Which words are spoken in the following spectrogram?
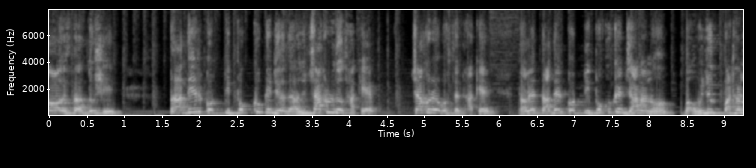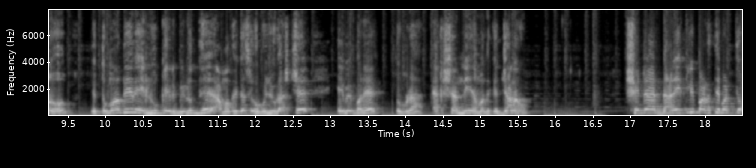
পাওয়া হয়েছে তারা দোষী, তাদের কর্তৃপক্ষকে যে যারা চাকরিতে থাকে চাকরি অবস্থায় থাকে তাহলে তাদের কর্তৃপক্ষকে জানানো বা অভিযোগ পাঠানো যে তোমাদের এই লোকের বিরুদ্ধে আমাদের কাছে অভিযোগ আসছে, এ ব্যাপারে তোমরা অ্যাকশন নিয়ে আমাদেরকে জানাও। সেটা ডাইরেক্টলি পাঠাতে পারতো,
